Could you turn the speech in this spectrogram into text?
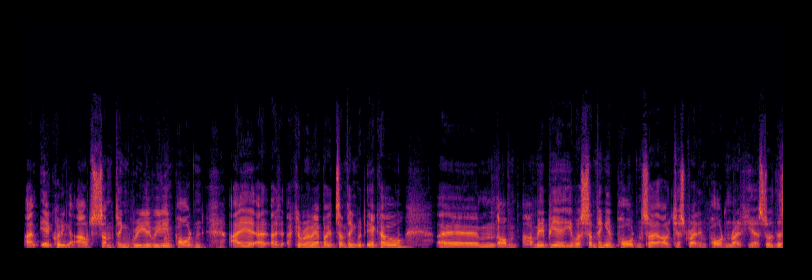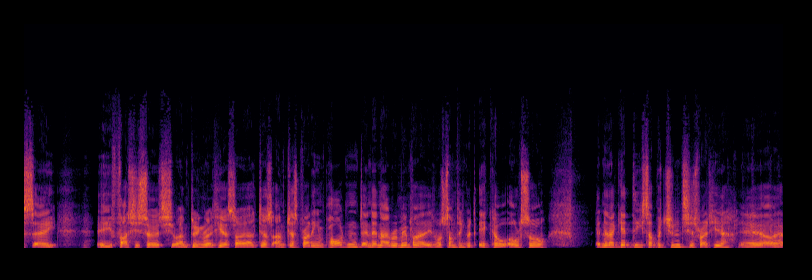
I'm echoing out something really really important. I I, I can remember it's something with echo, um, or, or, maybe it was something important. So I'll just write important right here. So this is a a fuzzy search I'm doing right here. So I'll just I'm just writing important, and then I remember it was something with echo also. And then I get these opportunities right here uh,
